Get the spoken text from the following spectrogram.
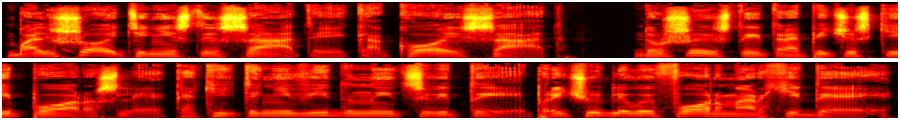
Большой тенистый сад, и какой сад! Душистые тропические поросли, какие-то невиданные цветы, причудливые формы орхидеи,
